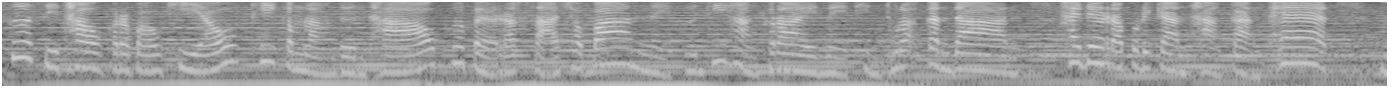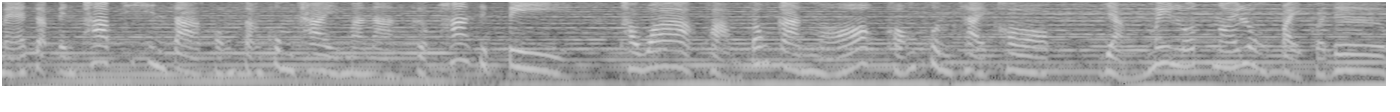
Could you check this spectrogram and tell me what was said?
เสื้อสีเทากระเป๋าเขียวที่กำลังเดินเท้าเพื่อไปรักษาชาวบ้านในพื้นที่ห่างไกลในถิ่นธุรกันดารให้ได้รับบริการทางการแพทย์ แม้จะเป็นภาพที่ชินตาของสังคมไทยมานานเกือบ 50 ปีทว่าความต้องการหมอของคนชายขอบยังไม่ลดน้อยลงไปกว่าเดิม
